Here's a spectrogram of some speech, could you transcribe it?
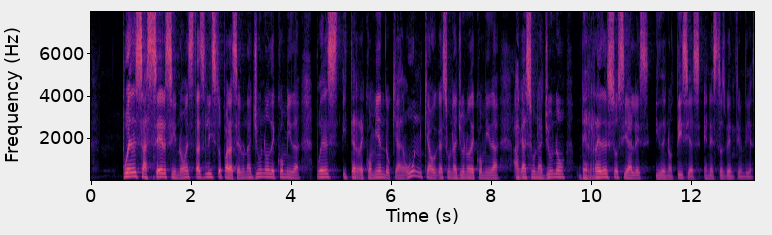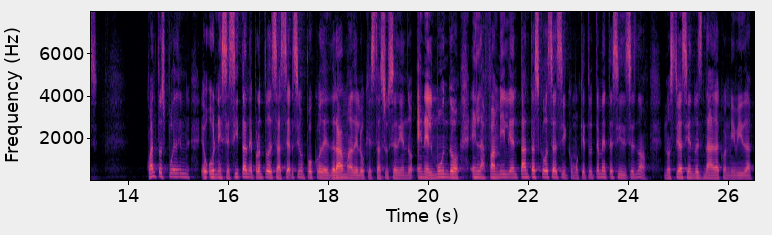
Puedes hacer, si no estás listo para hacer un ayuno de comida, puedes y te recomiendo que aún que hagas un ayuno de comida, hagas un ayuno de redes sociales y de noticias en estos 21 días. ¿Cuántos pueden eh, o necesitan de pronto deshacerse un poco de drama de lo que está sucediendo en el mundo, en la familia, en tantas cosas y como que tú te metes y dices, no, no estoy haciendo es nada con mi vida?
